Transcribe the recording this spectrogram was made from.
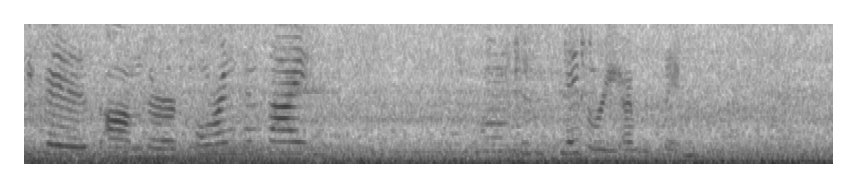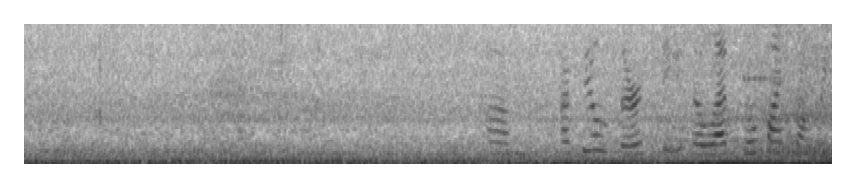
because um, there are corns inside. This is slavery, I would think. Um, I feel thirsty, so let's go find something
